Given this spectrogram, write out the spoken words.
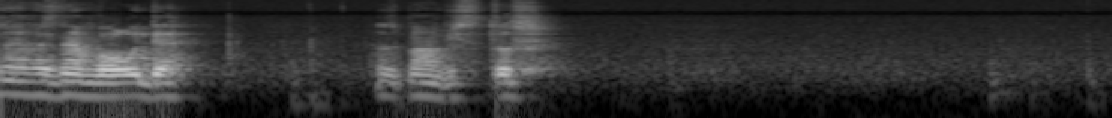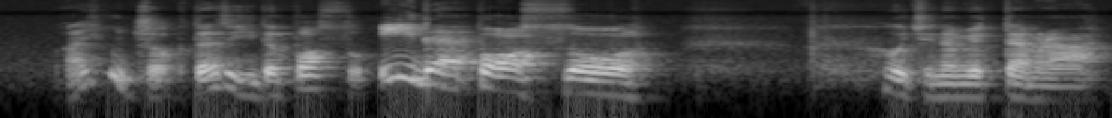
Nem, ez nem való, de az már biztos. Várjunk csak, de ez ide passzol. Ide passzol! Hogy nem jöttem rá.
